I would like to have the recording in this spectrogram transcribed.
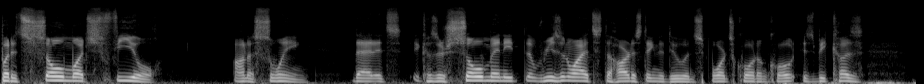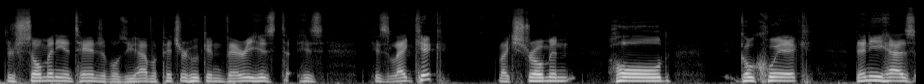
but it's so much feel on a swing that it's because there's so many the reason why it's the hardest thing to do in sports quote unquote is because there's so many intangibles you have a pitcher who can vary his his his leg kick like Stroman hold go quick. Then he has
